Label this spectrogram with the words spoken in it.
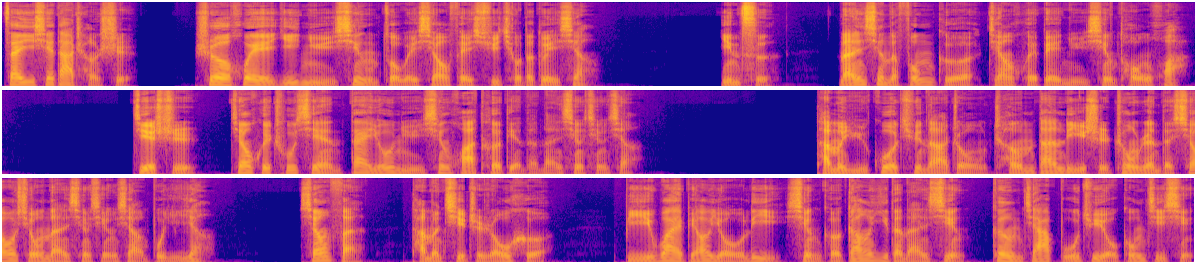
在一些大城市，社会以女性作为消费需求的对象，因此，男性的风格将会被女性同化，届时将会出现带有女性化特点的男性形象。他们与过去那种承担历史重任的枭雄男性形象不一样，相反，他们气质柔和，比外表有力、性格刚毅的男性更加不具有攻击性，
